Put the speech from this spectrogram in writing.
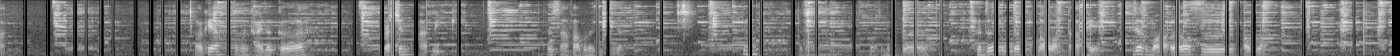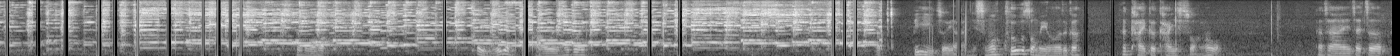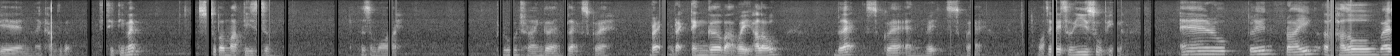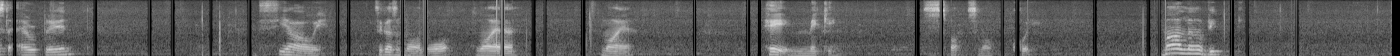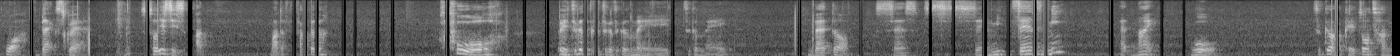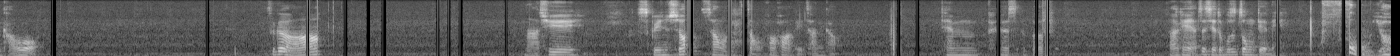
OK 啊，我们开这个 Russian Art Week。这沙发不能移的。哇，什么鬼？跟这五个老板搭配，这叫什么？俄罗斯老板。说什么话？哎，有点吵哎，会不会？闭嘴啊！你什么 clue 都没有啊？这个，那开个开爽了我。刚才在这边来看这个 city map。Super Martism 是什么？Blue triangle and black square, black rectangle 吧？喂，Hello，black square and red square。哇，这里是艺术品。Aeroplane flying. Uh, hello, where's the aeroplane? 笑诶，这个什么罗什么呀？什么呀？Hey, making 什么什么鬼 ？Malavik. Wow, black square. So this is art, motherfucker. 嚯！哎，这个这个这个这个美，这个美。Battle of Sesame Sesame at night. 哇，这个可以做参考哦。这个啊，拿去 screenshot 上网。找画画可以参考。tempest above。OK 啊，这些都不是重点呢。哦哟，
